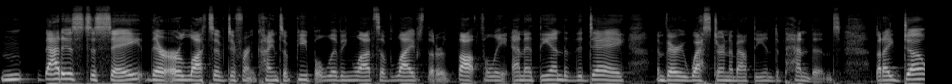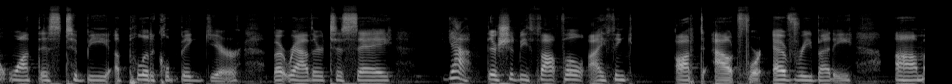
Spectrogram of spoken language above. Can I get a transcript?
That is to say there are lots of different kinds of people living lots of lives that are thoughtfully and at the end of the day i'm very western about the independence but i don't want this to be a political big gear but rather to say yeah, there should be thoughtful, I think, opt out for everybody. Um,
